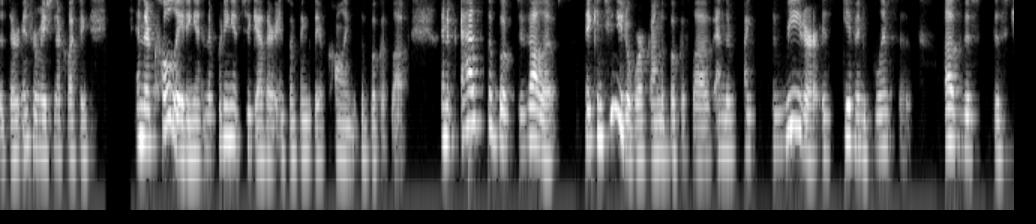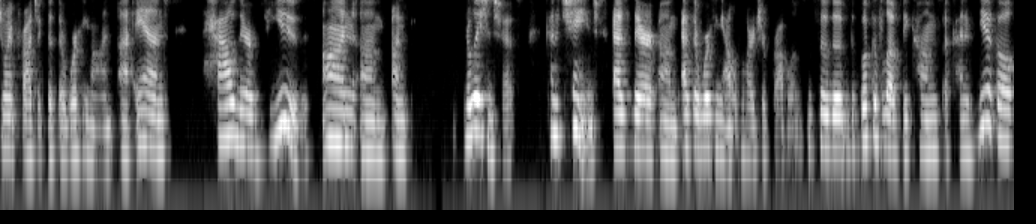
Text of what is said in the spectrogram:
that their information they're collecting. And they're collating it and they're putting it together in something that they're calling the Book of Love. And as the book develops, they continue to work on the Book of Love, and the, I, the reader is given glimpses of this this joint project that they're working on uh, and how their views on um, on relationships kind of change as they're um, as they're working out larger problems. And so the the book of love becomes a kind of vehicle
